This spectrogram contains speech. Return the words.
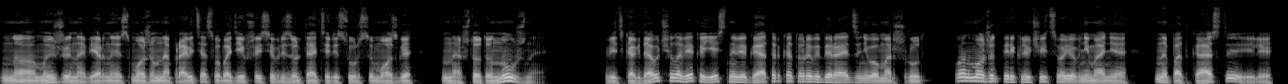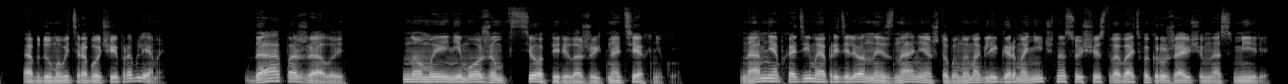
Но мы же, наверное, сможем направить освободившиеся в результате ресурсы мозга на что-то нужное. Ведь когда у человека есть навигатор, который выбирает за него маршрут, он может переключить свое внимание на подкасты или обдумывать рабочие проблемы. Да, пожалуй. Но мы не можем все переложить на технику. Нам необходимы определенные знания, чтобы мы могли гармонично существовать в окружающем нас мире,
